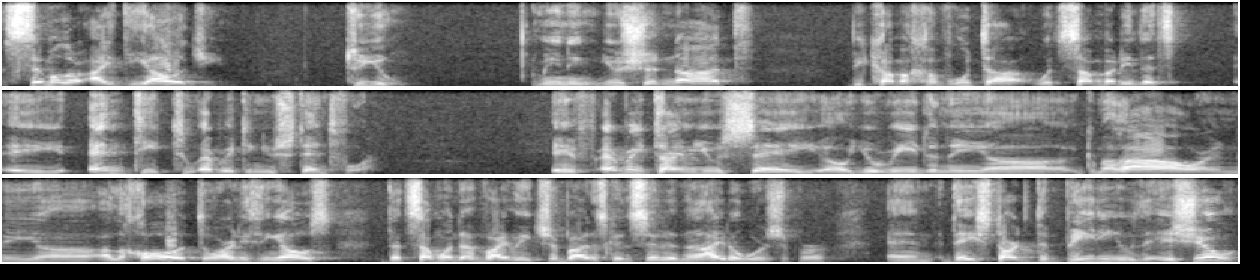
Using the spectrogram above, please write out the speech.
similar ideology to you. Meaning, you should not become a Chavuta with somebody that's a anti to everything you stand for if every time you say or you read in the uh, Gemara or in the uh, Halachot or anything else that someone that violates Shabbat is considered an idol worshiper, and they start debating you the issue,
